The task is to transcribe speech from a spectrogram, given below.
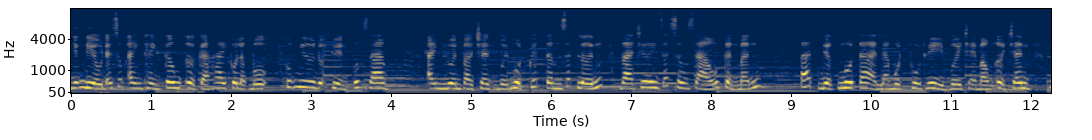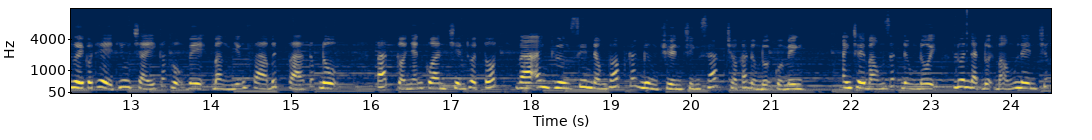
Những điều đã giúp anh thành công ở cả hai câu lạc bộ cũng như đội tuyển quốc gia. Anh luôn vào trận với một quyết tâm rất lớn và chơi rất sâu sáo, cẩn mẫn. Pat được mô tả là một phù thủy với trái bóng ở chân, người có thể thiêu cháy các hậu vệ bằng những pha bứt phá tốc độ. Pat có nhãn quan chiến thuật tốt và anh thường xuyên đóng góp các đường truyền chính xác cho các đồng đội của mình. Anh chơi bóng rất đồng đội, luôn đặt đội bóng lên trước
